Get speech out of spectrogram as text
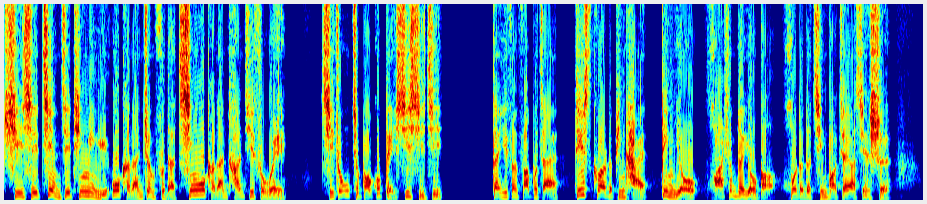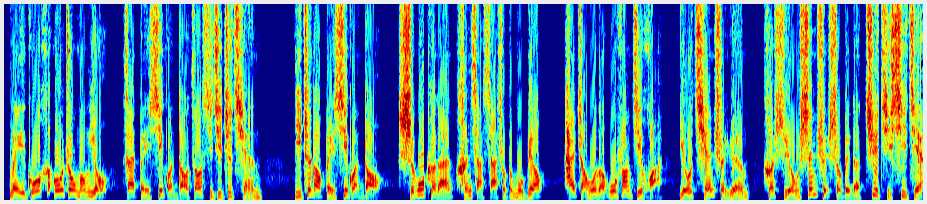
是一些间接听命于乌克兰政府的亲乌克兰团体所为，其中就包括北溪袭击。但一份发布在 Discord 平台并由《华盛顿邮报》获得的情报摘要显示，美国和欧洲盟友在北溪管道遭袭击之前，已知道北溪管道是乌克兰很想下手的目标。还掌握了乌方计划由潜水员和使用深水设备的具体细节。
